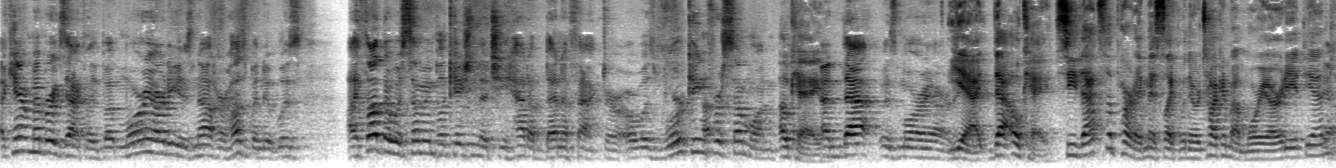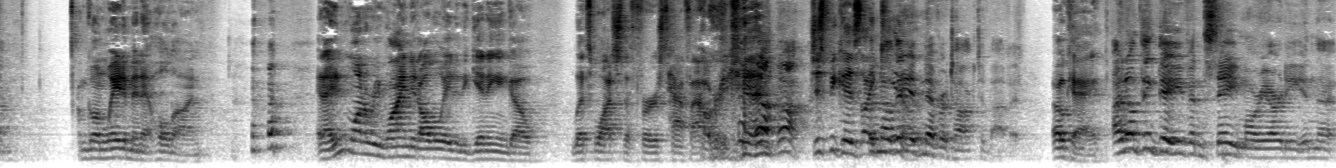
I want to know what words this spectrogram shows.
I can't remember exactly, but Moriarty is not her husband. It was. I thought there was some implication that she had a benefactor or was working for someone. Uh, okay. And that was Moriarty. Yeah, that okay. See, that's the part I missed. Like when they were talking about Moriarty at the end, Yeah. I'm going, wait a minute, hold on. and I didn't want to rewind it all the way to the beginning and go, let's watch the first half hour again, just because like But no, they know- had never talked about it. okay. I don't think they even say Moriarty in the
